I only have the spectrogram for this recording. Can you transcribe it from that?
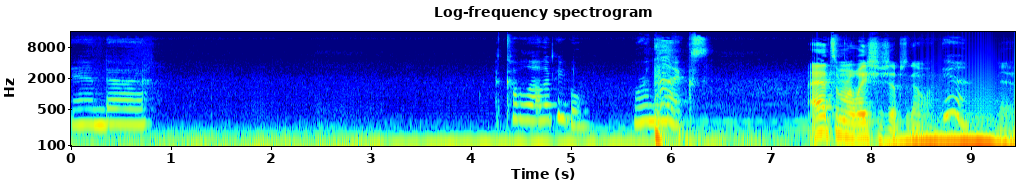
and uh a couple of other people. We're in the mix. I had some relationships going. Yeah. Yeah.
